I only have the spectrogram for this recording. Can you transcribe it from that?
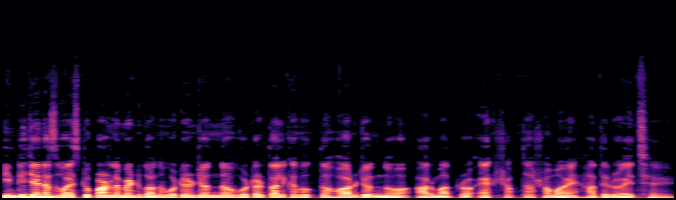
ইন্ডিজেনাস ভয়েস টু পার্লামেন্ট গণভোটের জন্য ভোটার তালিকাভুক্ত হওয়ার জন্য আর মাত্র এক সপ্তাহ সময় হাতে রয়েছে।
